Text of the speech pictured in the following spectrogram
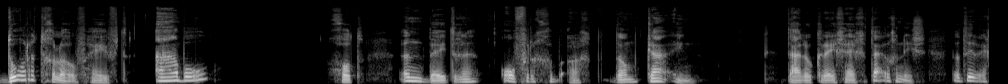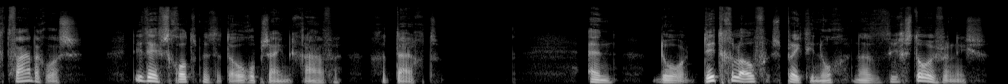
Door het geloof heeft Abel God een betere offer gebracht dan Kain. Daardoor kreeg hij getuigenis dat hij rechtvaardig was. Dit heeft God met het oog op zijn gave getuigd. En door dit geloof spreekt hij nog nadat hij gestorven is.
